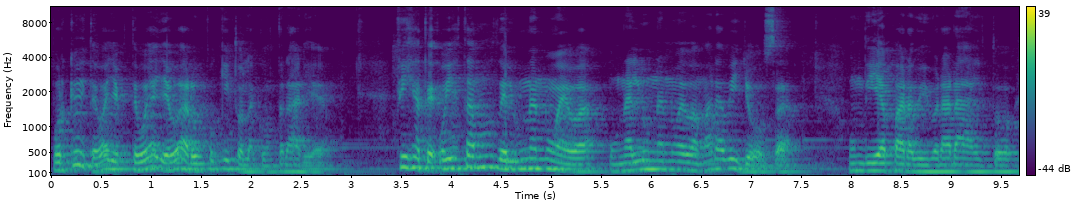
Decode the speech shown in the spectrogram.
porque hoy te voy a, te voy a llevar un poquito a la contraria. Fíjate, hoy estamos de luna nueva, una luna nueva maravillosa, un día para vibrar alto,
